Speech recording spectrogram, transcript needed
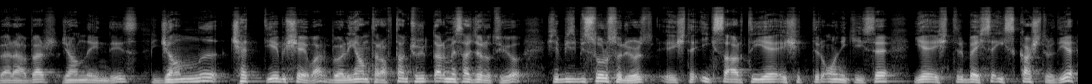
beraber canlı yayındayız. Bir canlı chat diye bir şey var. Böyle yan taraftan çocuklar mesajlar atıyor. İşte biz bir soru soruyoruz. E, İşte x artı y eşittir 12 ise y eşittir 5 ise x kaçtır diye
